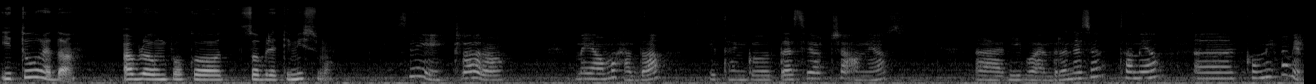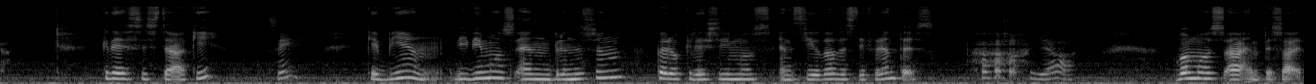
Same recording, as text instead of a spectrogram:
¿Y tú, Hedda? Habla un poco sobre ti mismo. Sí, claro. Me llamo Hedda y tengo 18 años. Uh, vivo en Brønnøysund también uh, con mi familia. ¿Creciste aquí? Sí. Qué bien. Vivimos en Brønnøysund, pero crecimos en ciudades diferentes. Ya. Vamos a empezar.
